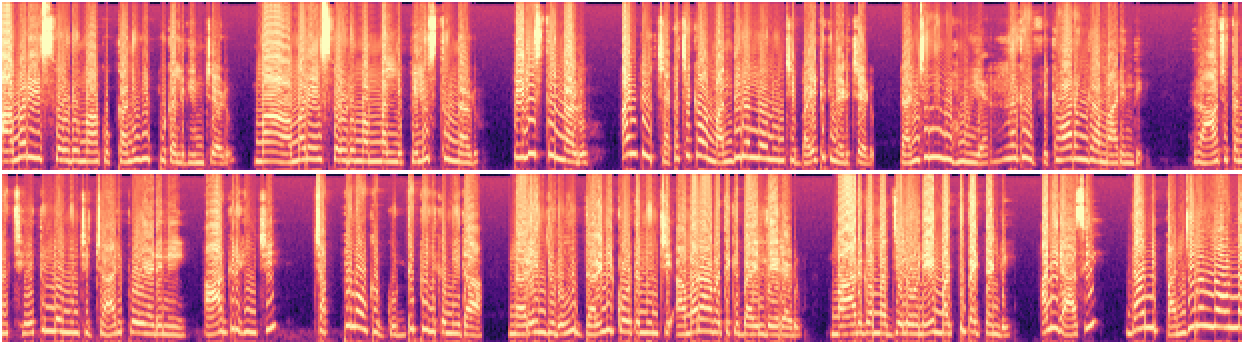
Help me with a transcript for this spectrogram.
అమరేశ్వరుడు మాకు కనువిప్పు కలిగించాడు. మా అమరేశ్వరుడు మమ్మల్ని పిలుస్తున్నాడు. పిలుస్తున్నాడు అంటూ చకచకా మందిరంలో నుంచి బయటికి నడిచాడు. రంజని మొహం ఎర్రగా వికారంగా మారింది. రాజు తన చేతుల్లో నుంచి జారిపోయాడని ఆగ్రహించి చప్పున ఒక గుడ్డ పిలిక మీద నరేంద్రుడు ధరణికోట నుంచి అమరావతికి బయలుదేరాడు. మార్గం మధ్యలోనే మట్టు పెట్టండి అని రాసి దాన్ని పంజరంలో ఉన్న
